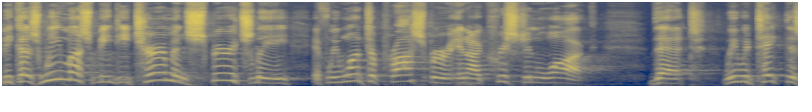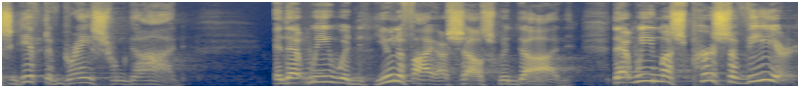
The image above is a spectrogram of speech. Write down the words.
Because we must be determined spiritually, if we want to prosper in our Christian walk, that we would take this gift of grace from God and that we would unify ourselves with God, that we must persevere,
